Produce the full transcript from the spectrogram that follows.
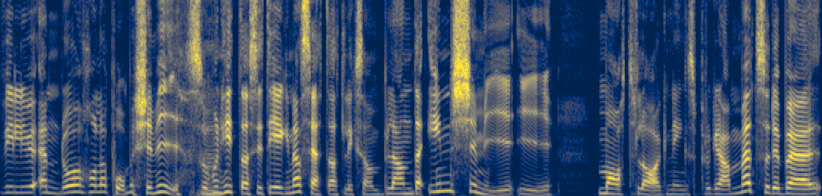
vill ju ändå hålla på med kemi så Mm. hon hittar sitt egna sätt att liksom blanda in kemi i matlagningsprogrammet. Så det börjar,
